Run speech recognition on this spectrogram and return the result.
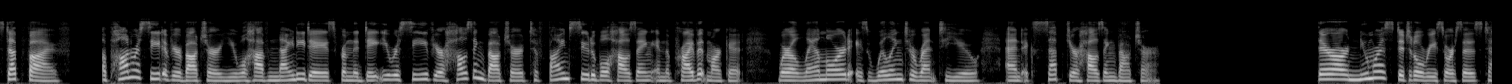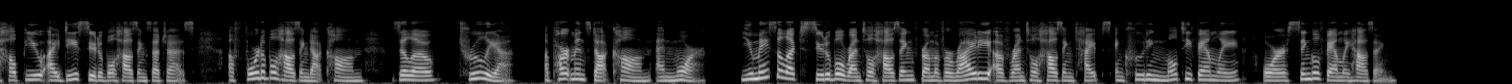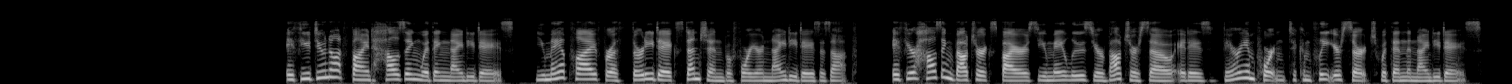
Step 5. Upon receipt of your voucher, you will have 90 days from the date you receive your housing voucher to find suitable housing in the private market where a landlord is willing to rent to you and accept your housing voucher. There are numerous digital resources to help you ID suitable housing such as affordablehousing.com, Zillow, Trulia, apartments.com, and more. You may select suitable rental housing from a variety of rental housing types including multifamily or single-family housing. If you do not find housing within 90 days, you may apply for a 30-day extension before your 90 days is up. If your housing voucher expires, you may lose your voucher, so it is very important to complete your search within the 90 days.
